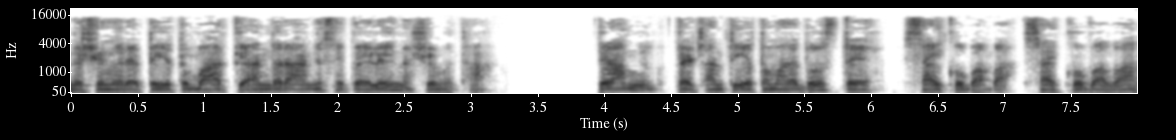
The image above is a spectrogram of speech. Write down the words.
नशे में रहते, ये तो बाहर के अंदर आने से पहले ही नशे में था। फिर हम पहचानते, ये तो हमारा दोस्त है, साइको बाबा। साइको बाबा,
